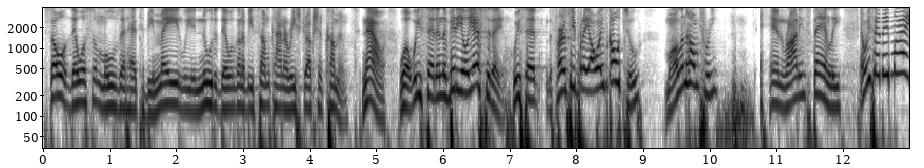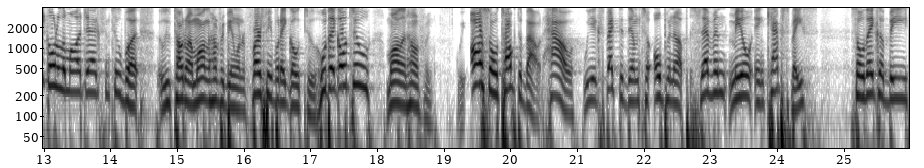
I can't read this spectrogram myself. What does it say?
So there were some moves that had to be made. We knew that there was going to be some kind of restructure coming. Now, what we said in the video yesterday, we said the first people they always go to, Marlon Humphrey and Ronnie Stanley. And we said they might go to Lamar Jackson too, but we talked about Marlon Humphrey being one of the first people they go to. Who they go to? Marlon Humphrey. We also talked about how we expected them to open up 7 mil in cap space so they could be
